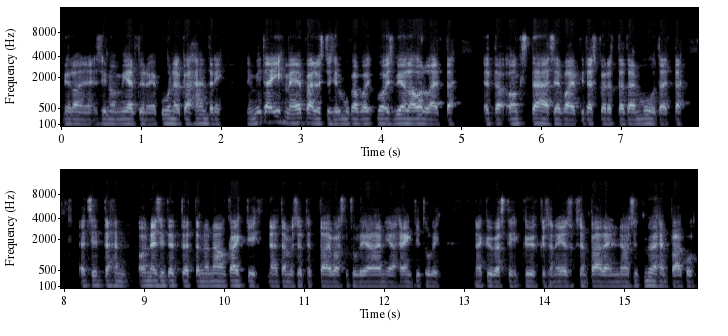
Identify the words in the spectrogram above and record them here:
millainen sinun mieltynyt ja kuunnelkaa häntä, niin, niin mitä ihme epäilystä sillä mukaan voisi vielä olla, että, että onko tämä se vai pitäisikö odottaa jotain muuta, että, että sittenhän on esitetty, että no nämä on kaikki nämä tämmöiset, että taivaasta tuli ääni ja henki tuli näkyvästi kyyhkysenä Jeesuksen päälle, niin ne on sitten myöhempää, kun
